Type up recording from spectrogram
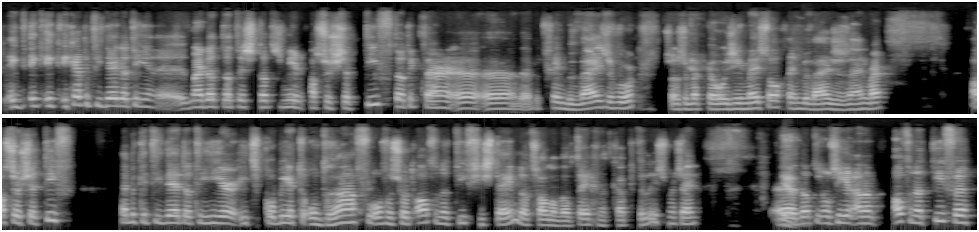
ik, ik, ik, ik heb het idee dat hij, eh, maar dat, dat, is, dat is meer associatief, dat ik daar, daar heb ik geen bewijzen voor, zoals er bij poëzie meestal geen bewijzen zijn, maar associatief heb ik het idee dat hij hier iets probeert te ontrafelen of een soort alternatief systeem, dat zal dan wel tegen het kapitalisme zijn, eh, dat hij ons hier aan een alternatieve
